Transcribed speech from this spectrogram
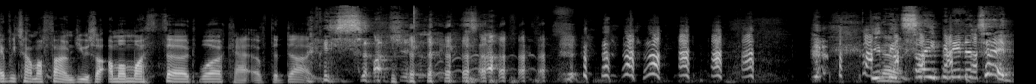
every time I phoned, you was like, "I'm on my third workout of the day." He's such a loser. You've been sleeping in a tent.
